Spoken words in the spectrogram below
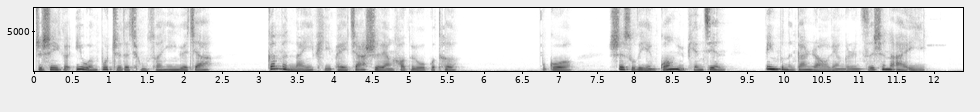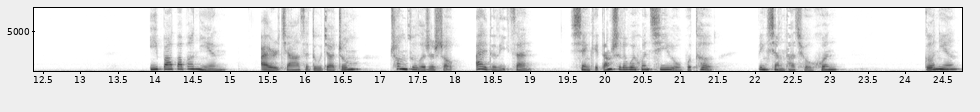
只是一个一文不值的穷酸音乐家，根本难以匹配家世良好的罗伯特。不过，世俗的眼光与偏见并不能干扰两个人滋生的爱意。一八八八年，艾尔加在度假中创作了这首《爱的礼赞》，献给当时的未婚妻罗伯特，并向他求婚。隔年，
